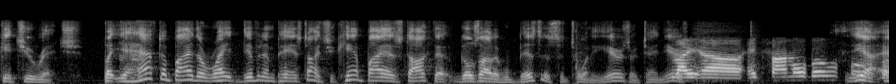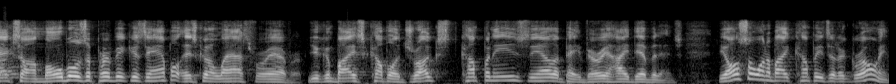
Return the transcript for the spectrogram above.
get you rich. But you have to buy the right dividend paying stocks. You can't buy a stock that goes out of business in 20 years or 10 years. Like uh, ExxonMobil? Yeah, ExxonMobil is a perfect example. It's going to last forever. You can buy a couple of drugs companies, you know, that pay very high dividends. You also want to buy companies that are growing,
